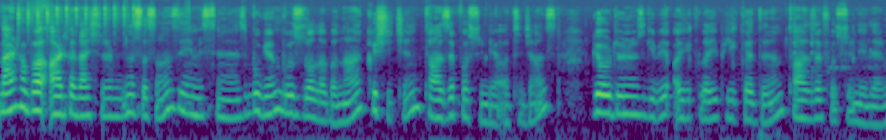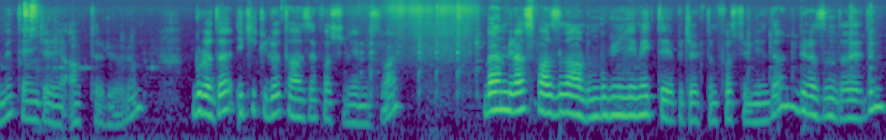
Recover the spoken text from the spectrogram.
Merhaba arkadaşlarım, nasılsınız, iyi misiniz? Bugün buzdolabına kış için taze fasulye atacağız. Gördüğünüz gibi ayıklayıp yıkadığım taze fasulyelerimi tencereye aktarıyorum. Burada 2 kilo taze fasulyemiz var. Ben biraz fazla aldım. Bugün yemek de yapacaktım fasulyeden. Birazını da dedim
